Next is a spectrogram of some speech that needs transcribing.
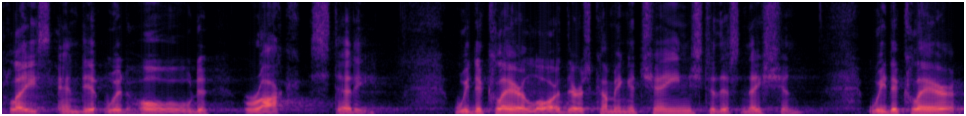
place and it would hold rock steady. We declare, Lord, there's coming a change to this nation. We declare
